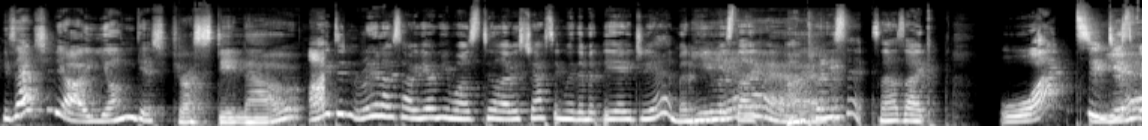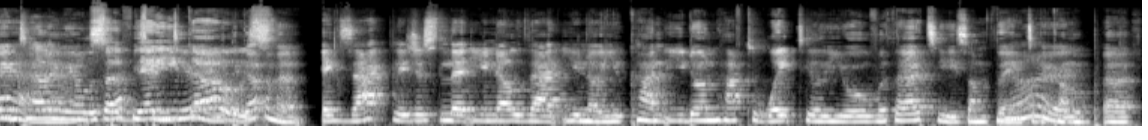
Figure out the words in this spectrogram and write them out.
He's actually our youngest trustee now. I didn't realize how young he was till I was chatting with him at the AGM, and he was like, "I'm 26," and I was like, "What?" He'd just been telling me all the So stuff he's been doing with the goes. government. Exactly. Just let you know that you know you can't. You don't have to wait till you're over thirty something to become a, a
